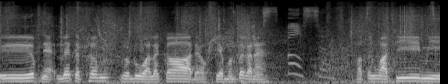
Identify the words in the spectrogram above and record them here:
อึ๊บเนี่ยเลือดจะเพิ่มรัวๆแล้วก็เดี๋ยวเคลียร์มอนเตอร์กันนะพอจังหวะที่มี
